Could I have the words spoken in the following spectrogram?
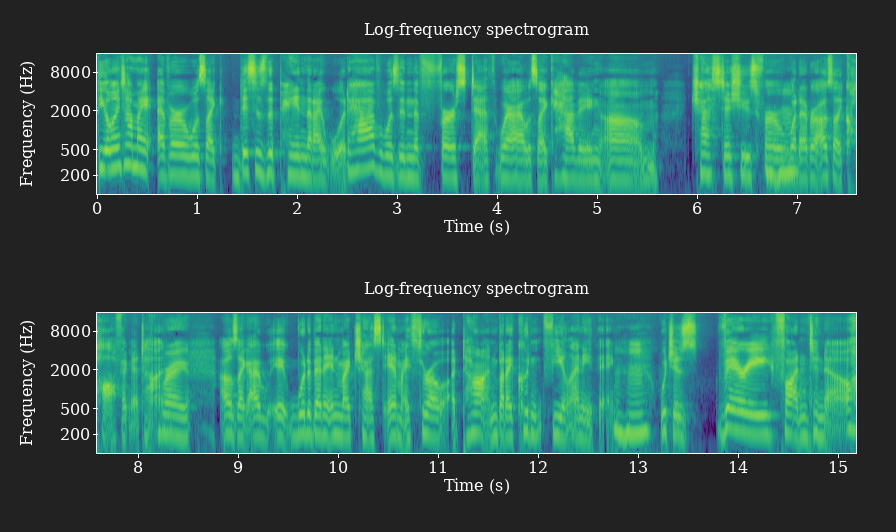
the only time i ever was like this is the pain that i would have was in the first death where i was like having um chest issues for whatever i was like coughing a ton Right. i was like I, it would have been in my chest and my throat a ton but i couldn't feel anything which is very fun to know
